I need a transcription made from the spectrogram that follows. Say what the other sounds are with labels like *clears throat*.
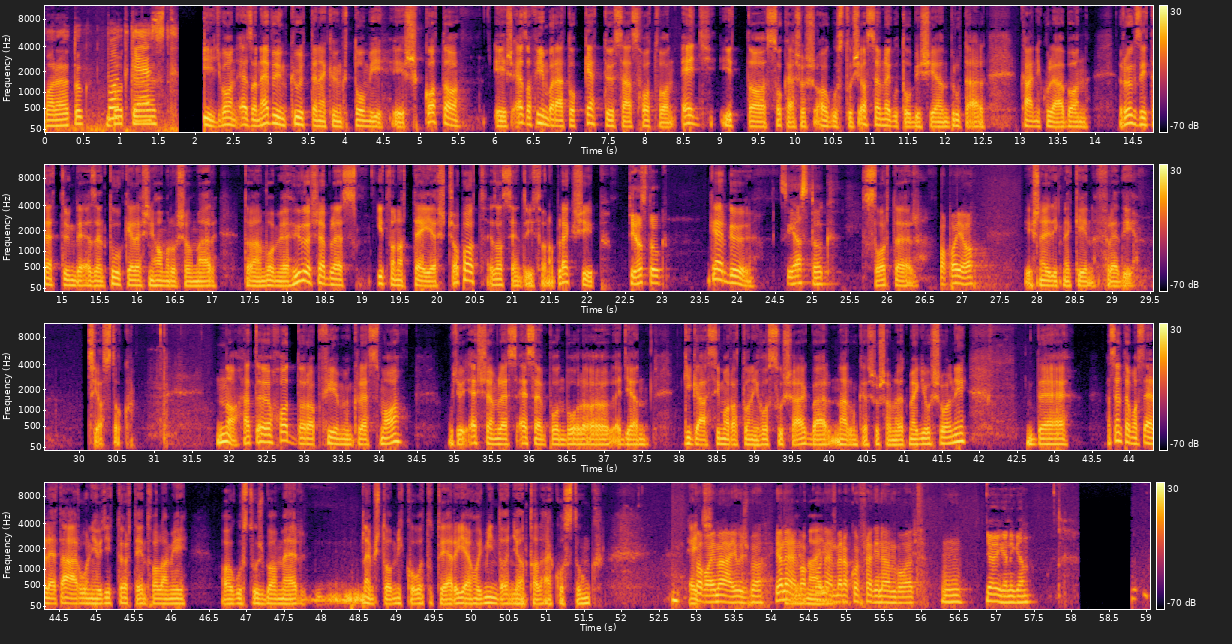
Filmbarátok Podcast. Így van, ez a nevünk, küldte nekünk Tomi és Kata, és ez a Filmbarátok 261, itt a szokásos augusztusi, azt hiszem legutóbb is ilyen brutál kánikulában rögzítettünk, de ezen túl kell esni, hamarosan már talán valamivel hűvösebb lesz. Itt van a teljes csapat, ez azt jelenti, hogy itt van a Black Sheep. Sziasztok! Gergő. Sziasztok! Sorter. Papaja. És negyediknek én Freddy. Sziasztok! Na, hát hat darab filmünk lesz ma, úgyhogy ez sem lesz e szempontból egy ilyen gigászi maratoni hosszúság, bár nálunk ezt sosem lehet megjósolni, de hát szerintem azt el lehet árulni, hogy itt történt valami augusztusban, mert nem is tudom, mikor volt utoljára ilyen, hogy mindannyian találkoztunk. Egy... Tavaly májusban. Ja nem, Tavaly akkor május. nem, mert akkor Freddy nem volt. Hm. Ja, igen, igen.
